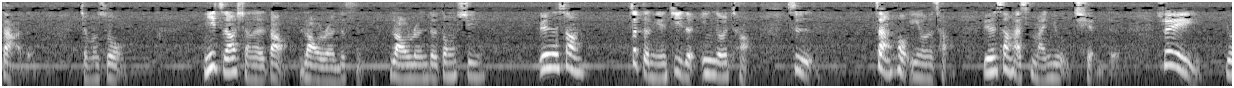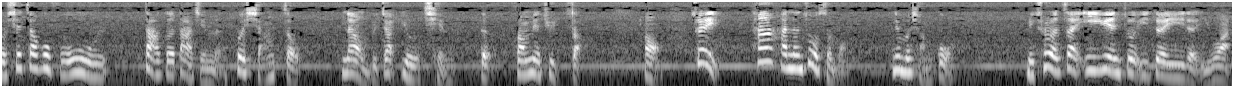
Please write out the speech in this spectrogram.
大的。怎么说？你只要想得到老人的老人的东西，原则上这个年纪的婴儿潮是战后婴儿潮，原则上还是蛮有钱的。所以有些照顾服务。大哥大姐们会想走那种比较有钱的方面去找，哦，所以他还能做什么？你有没有想过？你除了在医院做一对一的以外，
